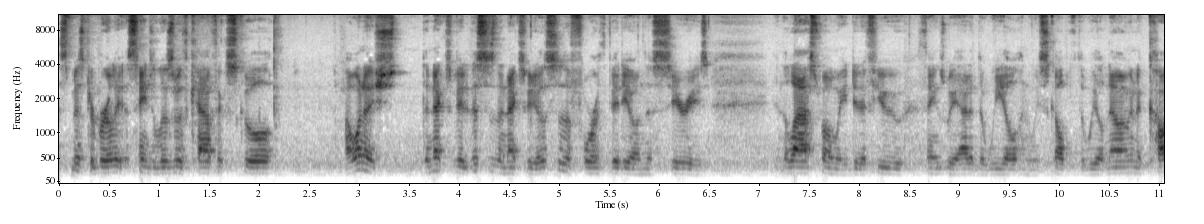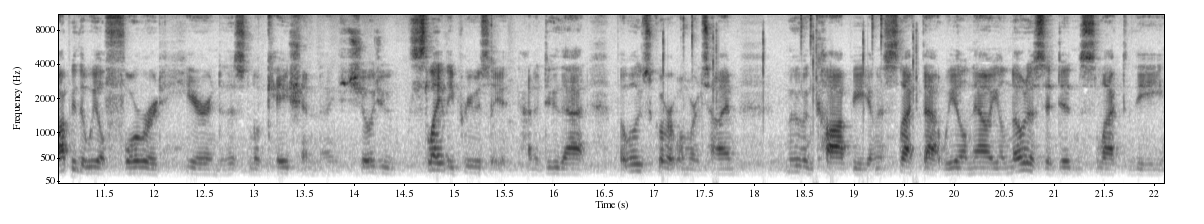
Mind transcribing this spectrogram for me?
This is Mr. Burley at St. Elizabeth Catholic School. I want to, the next video, this is the next video. This is the fourth video in this series. In the last one, we did a few things. We added the wheel and we sculpted the wheel. Now I'm going to copy the wheel forward here into this location. I showed you slightly previously how to do that, but we'll just go over it one more time. Move and copy. I'm going to select that wheel. Now you'll notice it didn't select the,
